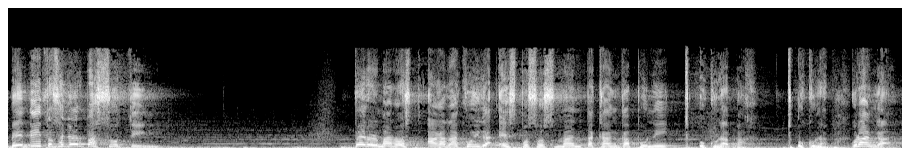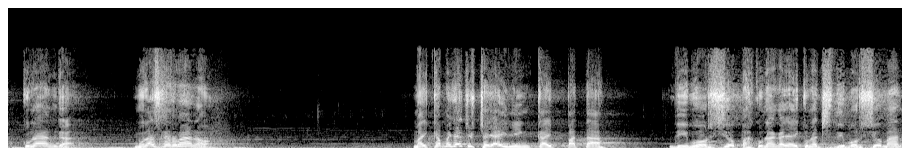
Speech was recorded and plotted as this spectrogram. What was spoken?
bendito señor pasutin pero hermanos aganakuiga esposos manta kankapuni ukunapa ukunapa kunanga kunanga. Munas hermano. Maikamayachu chayaynin kay pata divorcio paskunanga ya ikunachis divorcio man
